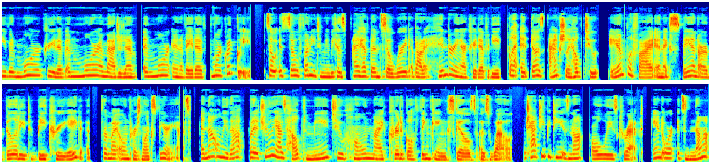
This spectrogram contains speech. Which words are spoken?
even more creative and more imaginative and more innovative more quickly. So it's so funny to me because I have been so worried about it hindering our creativity, but it does actually help to amplify and expand our ability to be creative from my own personal experience. And not only that, but it truly has helped me to hone my critical thinking skills as well. ChatGPT is not always correct and or it's not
